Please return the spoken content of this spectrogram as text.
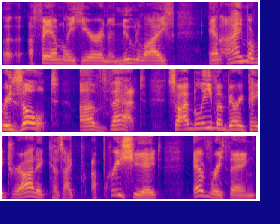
a, a family here and a new life. And I'm a result of that. So I believe I'm very patriotic because I p- appreciate everything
